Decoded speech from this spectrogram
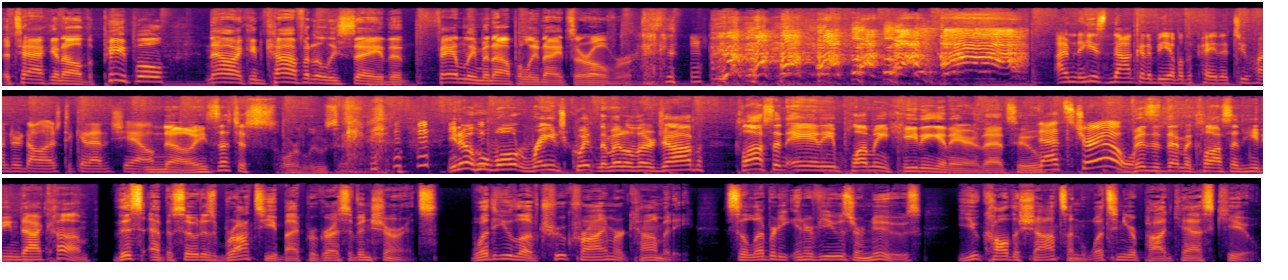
attacking all the people. Now I can confidently say that family Monopoly nights are over. I'm, he's not going to be able to pay the two hundred dollars to get out of jail. No, he's such a sore loser. you know who won't rage quit in the middle of their job? Clausen A&E Plumbing, Heating, and Air. That's who. That's true. Visit them at clausenheating.com. This episode is brought to you by Progressive Insurance. Whether you love true crime or comedy, celebrity interviews or news, you call the shots on what's in your podcast queue.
